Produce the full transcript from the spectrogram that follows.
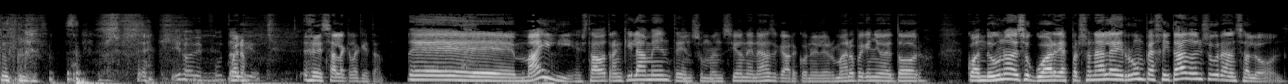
Hijo de puta, Bueno, tío. esa es la claqueta. Eh, Miley estaba tranquilamente en su mansión en Asgard con el hermano pequeño de Thor cuando uno de sus guardias personales irrumpe agitado en su gran salón.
